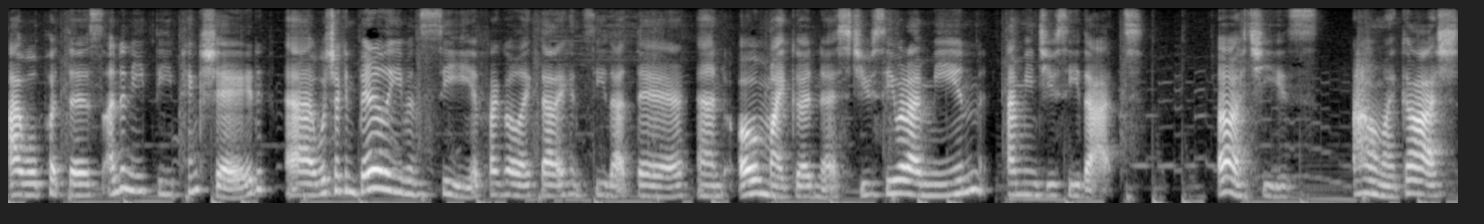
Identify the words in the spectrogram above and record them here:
I will put this underneath the pink shade, uh, which I can barely even see. If I go like that, I can see that there. And oh my goodness, do you see what I mean? I mean, do you see that? Oh, jeez. Oh my gosh,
